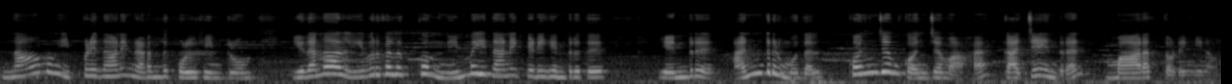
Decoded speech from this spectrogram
நாமும் இப்படித்தானே நடந்து கொள்கின்றோம். இதனால் இவர்களுக்கும் நிம்மதி தானே கெடுகின்றது? என்று அன்று முதல் கொஞ்சம் கொஞ்சமாக கஜேந்திரன் மாறத் தொடங்கினான்.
